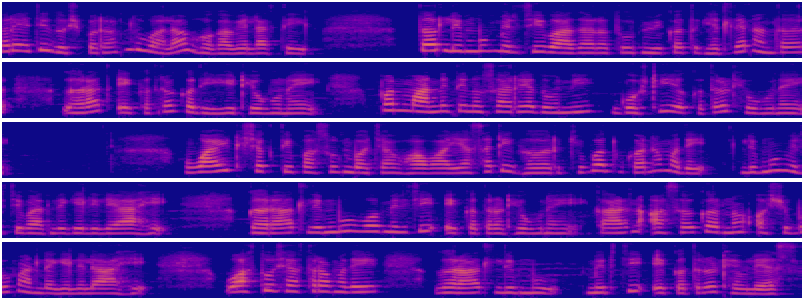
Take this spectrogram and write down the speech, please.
तर याचे दुष्परिणाम तुम्हाला भोगावे लागतील. तर लिंबू मिरची बाजारातून विकत घेतल्यानंतर घरात एकत्र कधीही ठेवू नये पण मान्यतेनुसार या दोन्ही गोष्टी एकत्र ठेवू नये. वाईट शक्तीपासून बचाव व्हावा यासाठी घर किंवा दुकानामध्ये लिंबू मिरची बांधली गेलेली आहे. घरात लिंबू व मिरची एकत्र ठेवू नये कारण असं करणं अशुभ मानलं गेलेलं आहे. वास्तुशास्त्रामध्ये घरात लिंबू मिरची एकत्र ठेवल्यास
